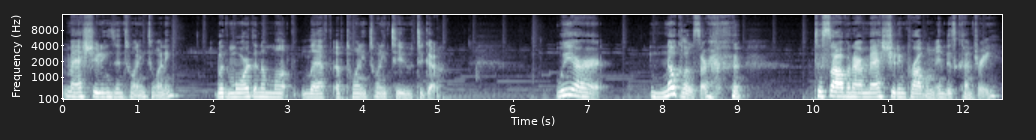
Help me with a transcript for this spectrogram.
mass shootings in 2020, with more than a month left of 2022 to go. We are no closer to solving our mass shooting problem in this country.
